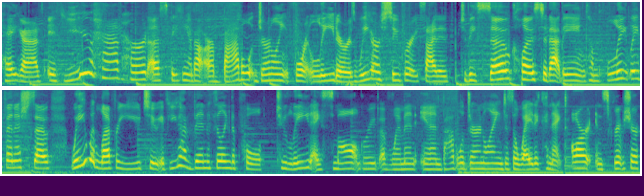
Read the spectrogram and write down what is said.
Hey guys, if you have heard us speaking about our Bible journaling for leaders, we are super excited to be so close to that being completely finished. So, we would love for you to, if you have been feeling the pull to lead a small group of women in Bible journaling, just a way to connect art and scripture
